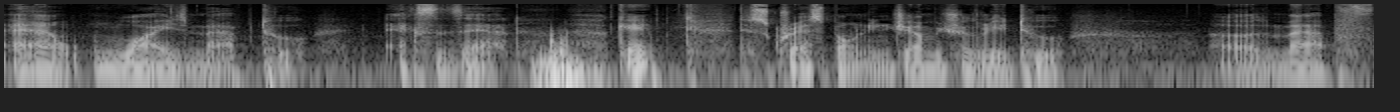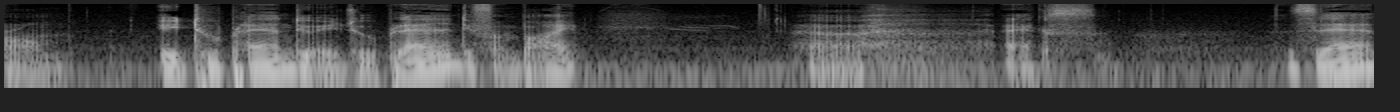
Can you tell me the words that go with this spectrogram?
and y is mapped to xz. Okay, this corresponding geometrically to uh, the map from A2 plane to A2 plane, defined by uh, x z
